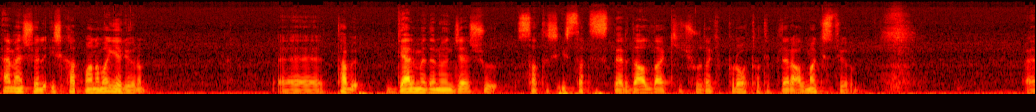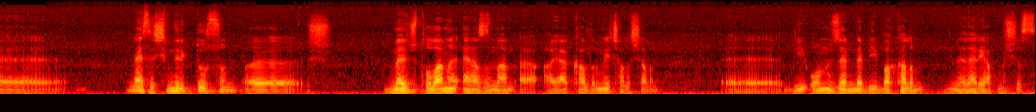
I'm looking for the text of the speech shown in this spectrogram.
Hemen şöyle iş katmanıma geliyorum. E, tabi gelmeden önce şu satış istatistikleri daldaki şuradaki prototipleri almak istiyorum. Eee Neyse şimdilik dursun. Ee, mevcut olanı en azından e, ayağa kaldırmaya çalışalım. Ee, bir onun üzerinde bir bakalım neler yapmışız.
